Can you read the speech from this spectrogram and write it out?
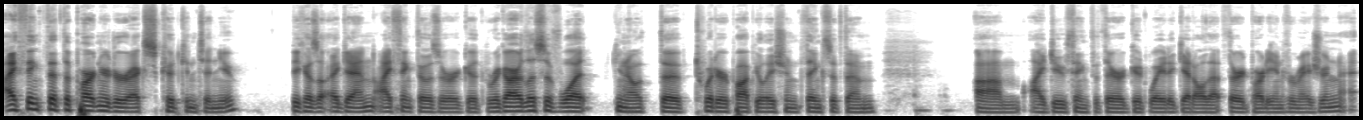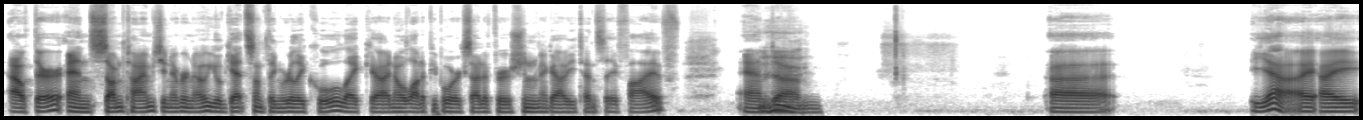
I think that the partner directs could continue because again, I think those are a good regardless of what, you know, the Twitter population thinks of them. Um, I do think that they're a good way to get all that third party information out there. And sometimes you never know, you'll get something really cool. Like uh, I know a lot of people were excited for Shin Megami Tensei 5. And mm-hmm. um, uh, yeah, I, I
